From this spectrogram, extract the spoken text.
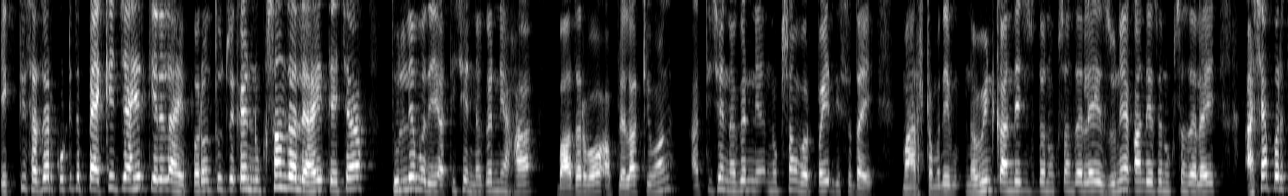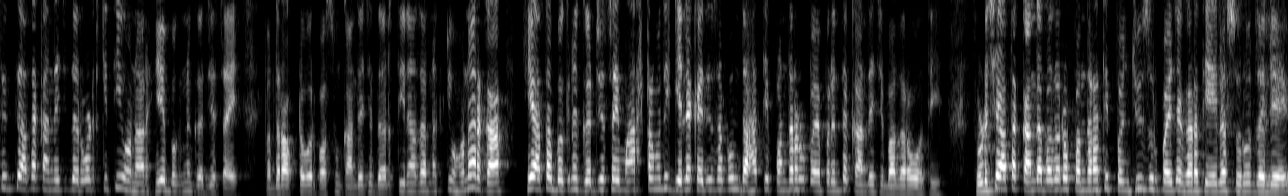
एकतीस हजार कोटीचं पॅकेज जाहीर केलेलं आहे परंतु जे काही नुकसान झाले आहे त्याच्या तुलनेमध्ये अतिशय नगण्य हा बाजारभाव आपल्याला किंवा अतिशय नगण्य नुकसान भरपाई दिसत आहे. महाराष्ट्रामध्ये नवीन कांद्याचे सुद्धा नुकसान झाले आहे जुन्या कांद्याचं नुकसान झालं आहे. अशा परिस्थितीत आता कांद्याची दरवाढ किती होणार हे बघणं गरजेचं आहे. पंधरा ऑक्टोबरपासून कांद्याचे दर तीन हजार नक्की होणार का हे आता बघणं गरजेचं आहे. महाराष्ट्रामध्ये गेल्या काही दिवसापासून दहा ते पंधरा रुपयापर्यंत कांद्याचे बाजारभाव होते. थोडेसे आता कांदा बाजारभाव पंधरा ते पंचवीस रुपयाच्या घरात यायला सुरुवात झाली आहे.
